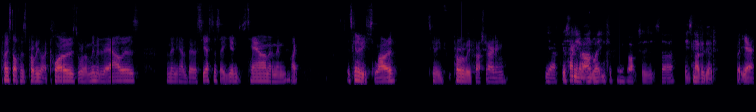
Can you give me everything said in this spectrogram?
post office probably like closed or limited hours, and then you have the siesta, so you get into town, and then like it's going to be slow. It's going to be probably frustrating. Yeah, just hanging around um, waiting for food boxes. It's uh, it's never good. But yeah,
